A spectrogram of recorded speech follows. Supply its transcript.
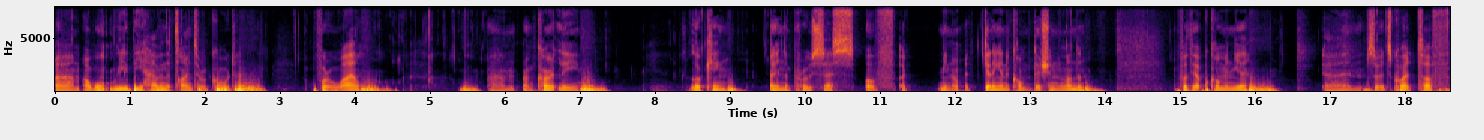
um, I won't really be having the time to record for a while. Um, I'm currently looking in the process of, a, you know, getting in a competition in London for the upcoming year. Um, so it's quite tough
